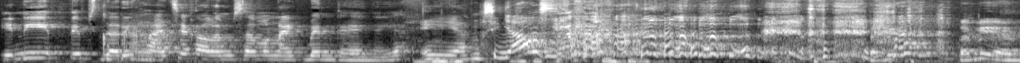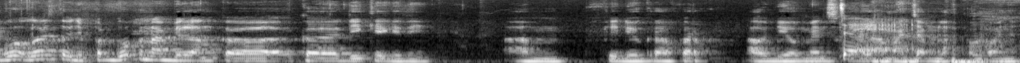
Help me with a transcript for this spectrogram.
ini tips dari HC kalau misalnya mau naik band kayaknya ya. Iya masih jauh sih. Tapi tapi ya gue gue setuju. Gue pernah bilang ke ke Dike gini um, videographer audio man segala macam lah pokoknya.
